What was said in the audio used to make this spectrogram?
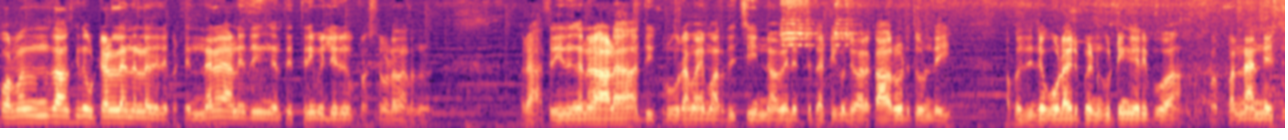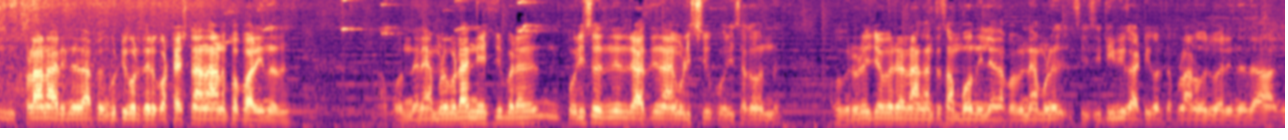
പുറമെ നിന്ന് താമസിക്കുന്ന കുട്ടികളല്ല എന്നുള്ളതില്ല പക്ഷേ ഇന്നലെയാണ് ഇത് ഇങ്ങനത്തെ ഇത്രയും വലിയൊരു പ്രശ്നം ഇവിടെ നടന്നത്. രാത്രി ഇതിങ്ങനെ ഒരാളെ അതിക്രൂരമായി മർദ്ദിച്ച് ഇന്നോവയിലിട്ട് തട്ടിക്കൊണ്ട് അവരെ കാറും എടുത്തുകൊണ്ടുപോയി. അപ്പോൾ ഇതിന്റെ കൂടെ ഒരു പെൺകുട്ടിയും കയറി പോവുക അപ്പോൾ എന്നെ അന്വേഷിച്ച് ഇപ്പോഴാണ് അറിയുന്നത് ആ പെൺകുട്ടി കൊടുത്തൊരു കൊട്ടേഷനാണെന്നാണ് ഇപ്പോൾ പറയുന്നത്. അപ്പോൾ ഇന്നലെ നമ്മളിവിടെ അന്വേഷിച്ച് ഇവിടെ പോലീസ് വന്നിരുന്നു രാത്രി ഞാൻ വിളിച്ച് പോലീസൊക്കെ വന്ന് അപ്പോൾ ഇവരോട് ചോദിച്ചാൽ അങ്ങനത്തെ സംഭവം അങ്ങനത്തെ സംഭവമൊന്നുമില്ല അപ്പോൾ പിന്നെ നമ്മൾ സി സി ടി വി കാട്ടി കൊടുത്തപ്പോഴാണ് ഒരു പറയുന്നത് അത്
